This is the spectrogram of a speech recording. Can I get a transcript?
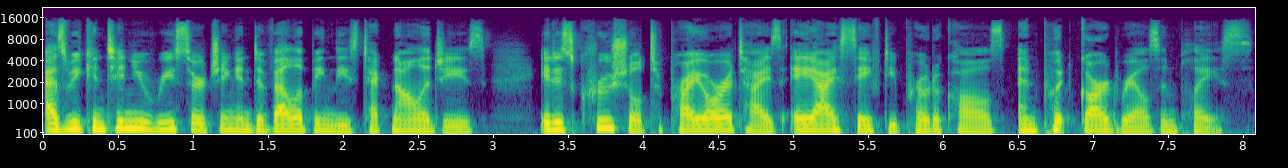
As we continue researching and developing these technologies, it is crucial to prioritize AI safety protocols and put guardrails in place.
